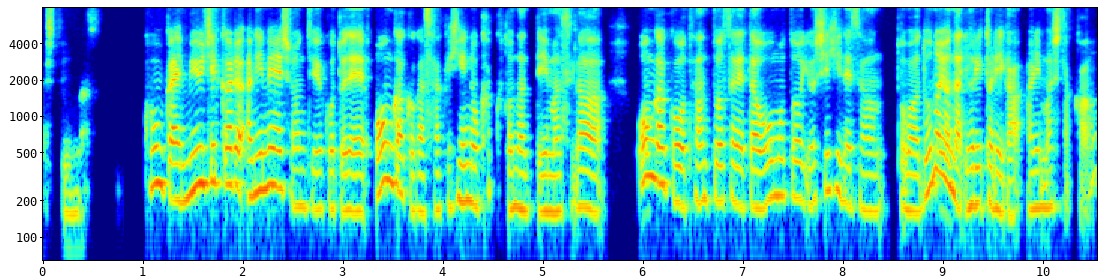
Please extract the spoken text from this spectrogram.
しています。今回ミュージカルアニメーションということで音楽が作品の核となっていますが音楽を担当された大本義秀さんとはどのようなやり取りがありましたか？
